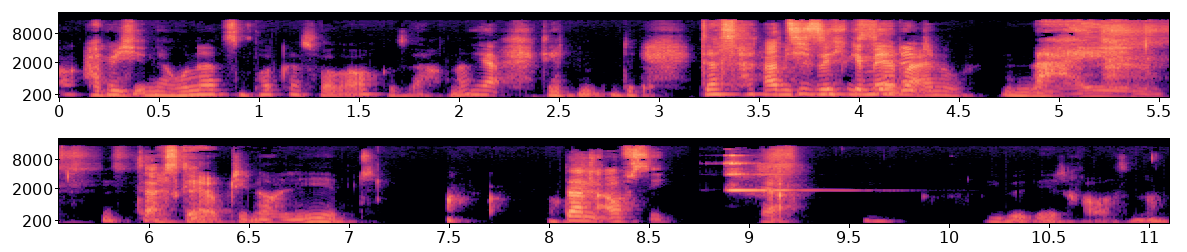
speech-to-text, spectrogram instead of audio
okay. Habe ich in der 100. Podcast-Folge auch gesagt, ne? Ja. Die hat, die- das hat, Hat mich sie sich sehr gemeldet? beeindruckt. Nein. Ich weiß gar nicht, ob die noch lebt. Dann auf sie. Liebe geht raus, ne?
